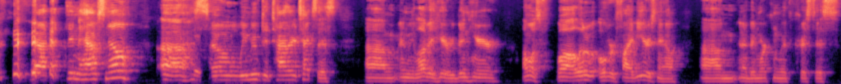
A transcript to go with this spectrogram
yeah, that didn't have snow. Uh, so we moved to Tyler, Texas, um, and we love it here. We've been here almost, well, a little over five years now, um, and I've been working with Christus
